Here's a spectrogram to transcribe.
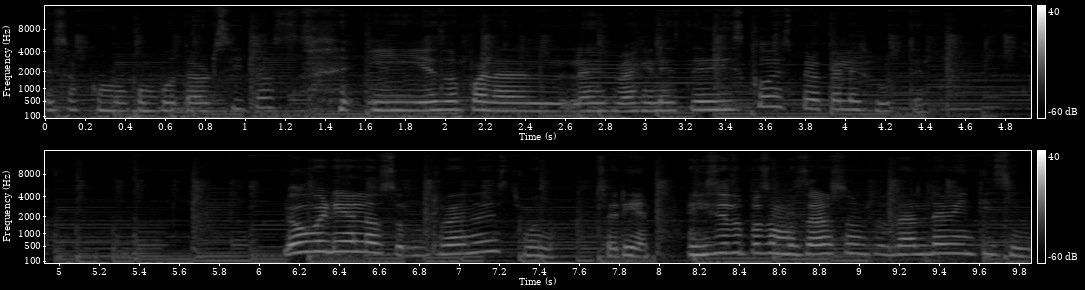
esos como computadorcitos y eso para las imágenes de disco, espero que les guste. Luego verían los renders, bueno, serían. Y si los paso a mostrar son un total de 25.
